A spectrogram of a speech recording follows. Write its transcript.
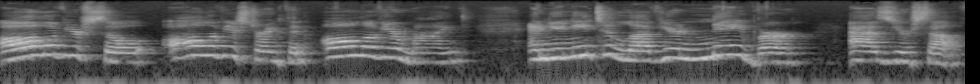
all of your soul, all of your strength, and all of your mind. And you need to love your neighbor as yourself.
